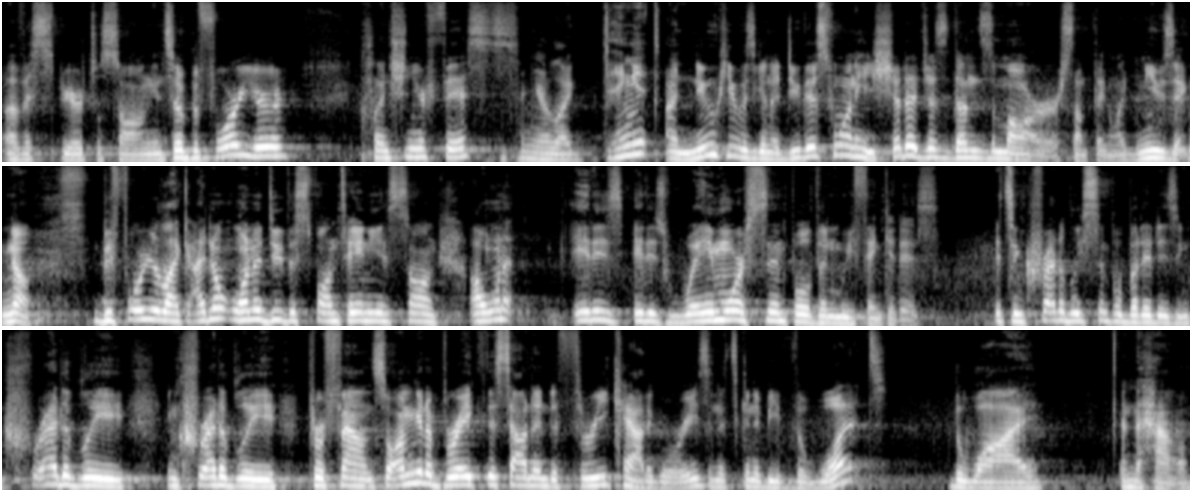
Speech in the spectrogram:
of a spiritual song. And so before you're clenching your fists and you're like, dang it, I knew he was going to do this one. He should have just done Zamar or something like music. No, before you're like, I don't want to do the spontaneous song. I want to, it is, it is way more simple than we think it is. It's incredibly simple, but it is incredibly, incredibly profound. So I'm going to break this out into three categories, and it's going to be the what, the why, and the how.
